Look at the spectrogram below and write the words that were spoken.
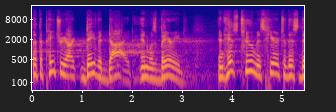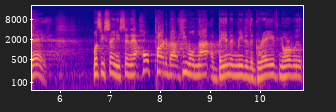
that the patriarch David died and was buried, and his tomb is here to this day. What's he saying? He's saying that whole part about he will not abandon me to the grave, nor will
